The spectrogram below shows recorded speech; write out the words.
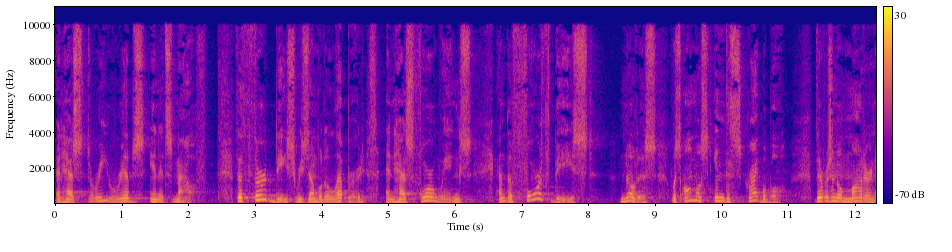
and has three ribs in its mouth. The third beast resembled a leopard and has four wings and the fourth beast, notice, was almost indescribable. There was no modern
